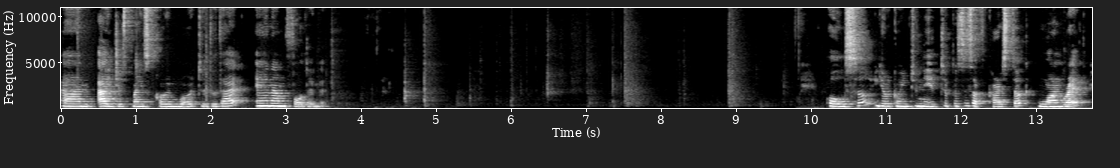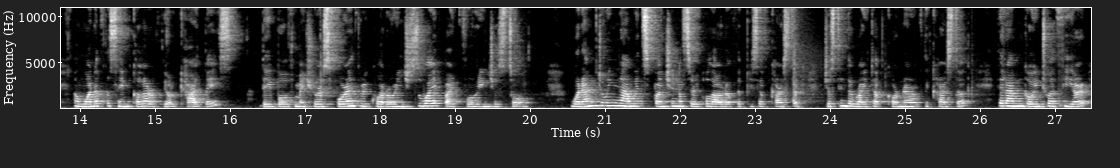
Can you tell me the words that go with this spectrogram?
and I just my scoring board to do that and I'm folding it. Also, you're going to need two pieces of cardstock, one red and one of the same color of your card base. They both measure 4 and 3 quarter inches wide by 4 inches tall. What I'm doing now is punching a circle out of the piece of cardstock just in the right top corner of the cardstock that I'm going to adhere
